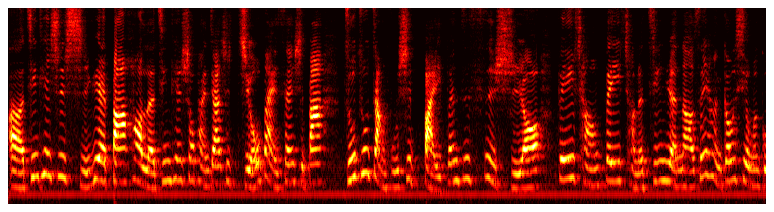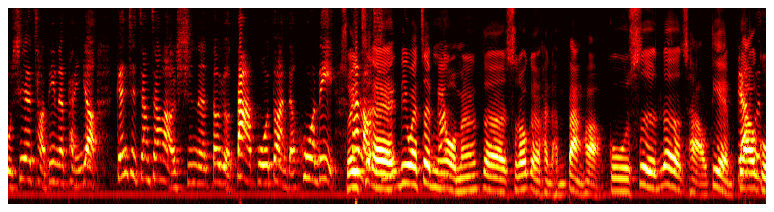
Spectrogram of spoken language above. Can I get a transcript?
呃，今天是十月八号了，今天收盘价是九百三十八，足足涨幅是百分之四十哦，非常非常的惊人呢。所以很恭喜我们股市的草地的朋友，跟着江江老师呢，都有大波段的获利。所以呃，另外证明我们。的 slogan 很很棒哈，股市热炒店标股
